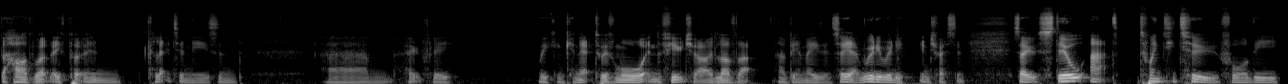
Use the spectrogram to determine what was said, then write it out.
the hard work they've put in collecting these and um, hopefully we can connect with more in the future. I'd love that. That'd be amazing. So yeah, really, really interesting. So still at 22 for the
